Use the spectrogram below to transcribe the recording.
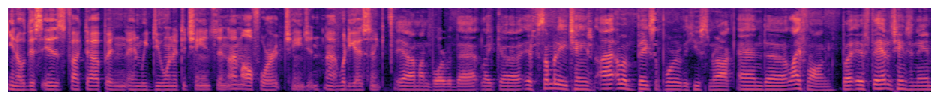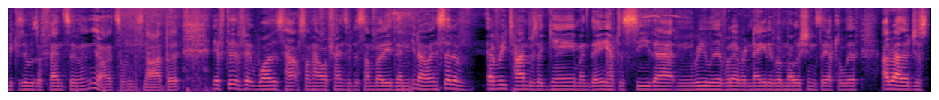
you know, this is fucked up and and we do want it to change, then I'm all for it changing. Uh, what do you guys think? Yeah, I'm on board with that. Like, uh, if somebody changed, I, I'm a big supporter of the Houston Rockets uh, lifelong. But if they had to change the name because it was offensive, and you know, it's it's not. But if the, if it was how, somehow offensive to somebody, then you know, instead of every time there's a game and they have to see that and relive whatever negative emotions they have to live, I'd rather just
